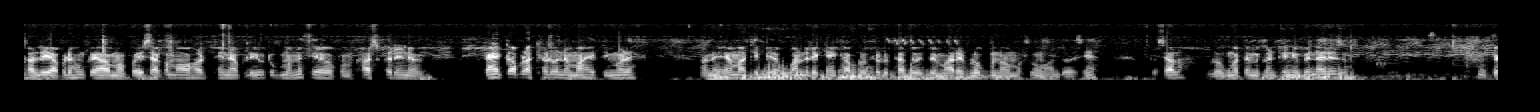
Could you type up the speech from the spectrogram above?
ખાલી આપણે શું કહે આમાં પૈસા કમાવા હટ થઈને આપણે યુટ્યુબમાં નથી આવ્યા, પણ ખાસ કરીને કંઈક આપણા ખેડૂતને માહિતી મળે અને એમાંથી બે પાંદડે કંઈક આપણો ખેડૂત થતો હોય તો મારે બ્લોગ બનાવવામાં શું વાંધો છે તો ચાલો બ્લોગમાં તમે કન્ટિન્યુ બનાવી રહેજો. કે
